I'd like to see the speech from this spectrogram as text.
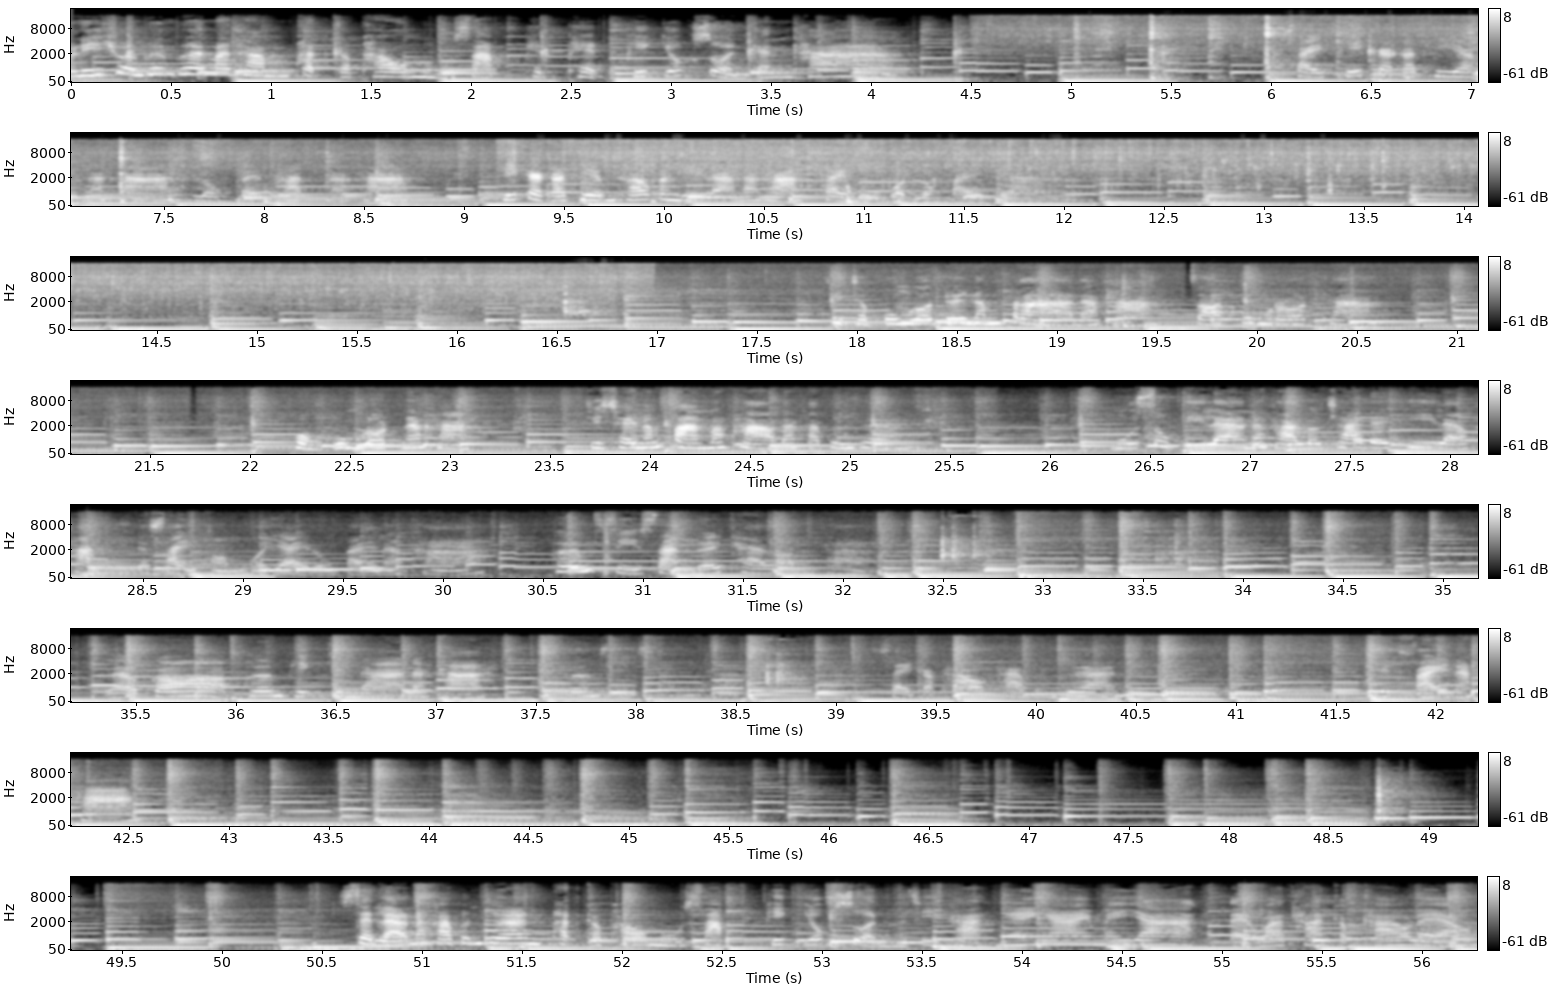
วันนี้ชวนเพื่อนๆมาทำผัดกะเพราหมูสับเผ็ดๆพริกยกส่วนกันค่ะ ใส่พริกกับกระเทียมนะคะ ลงไปผัดนะคะพริกกับกระเทียมเข้ากันดีแล้วนะคะ ใส่หมูบดลงไปค่ะสิจะปรุงรสด้วยน้ำปลานะคะ ซอสปรุงรสค่ะผงปรุงรสนะคะจิใช้น้ำตาลมะพร้าวนะคะเพื่อนๆ หมูสุกดีแล้วนะคะ รสชาติได้ที่แล้วค่ะทีจะใส่หอมหัวใหญ่ลงไป พิ่มสีสันด้วยแครอทค่ะ แล้วก็เพิ่มพริกจินดานะคะ เพิ่มสีสันค่ะ ใส่กะเพราค่ะเพื่อนๆปิดไฟนะคะเสร็จแล้วนะคะเพื่อนๆ ผัดกะเพราหมูสับพริกยกส่วนของจีค่ะ ง่าย ๆ ไม่ยาก แต่ว่าทานกับข้าวแล้ว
